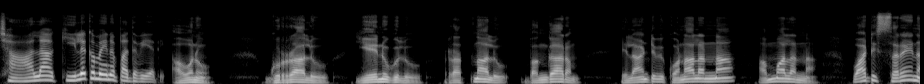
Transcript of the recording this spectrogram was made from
చాలా కీలకమైన పదవి అది. అవును. గుర్రాలు ఏనుగులు రత్నాలు బంగారం ఇలాంటివి కొనాలన్నా అమ్మాలన్నా వాటి సరైన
